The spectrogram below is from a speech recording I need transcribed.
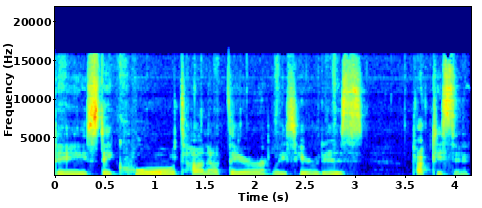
day. Stay cool. It's hot out there. At least here it is. Talk to you soon.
